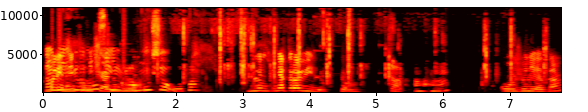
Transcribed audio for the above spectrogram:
так, Блин, я я вернулся, опа. Блин, меня травили. Все. Так, ага. О, железо.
